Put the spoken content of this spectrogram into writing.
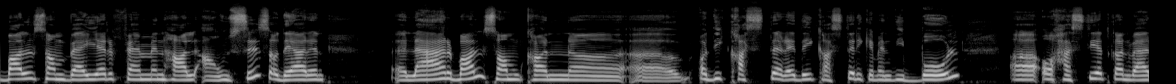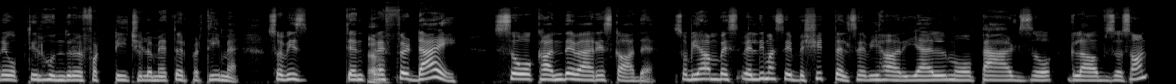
ball som veier fem og en halv ounces, og det er en uh, lærball som kan uh, Og de kaster det, de kaster ikke, men de bål. Uh, og hastighet kan være opptil 140 km per time. Så hvis den treffer deg, så kan det være skade. Så vi har veldig masse beskyttelse. Vi har hjelm og pads og gloves og sånn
